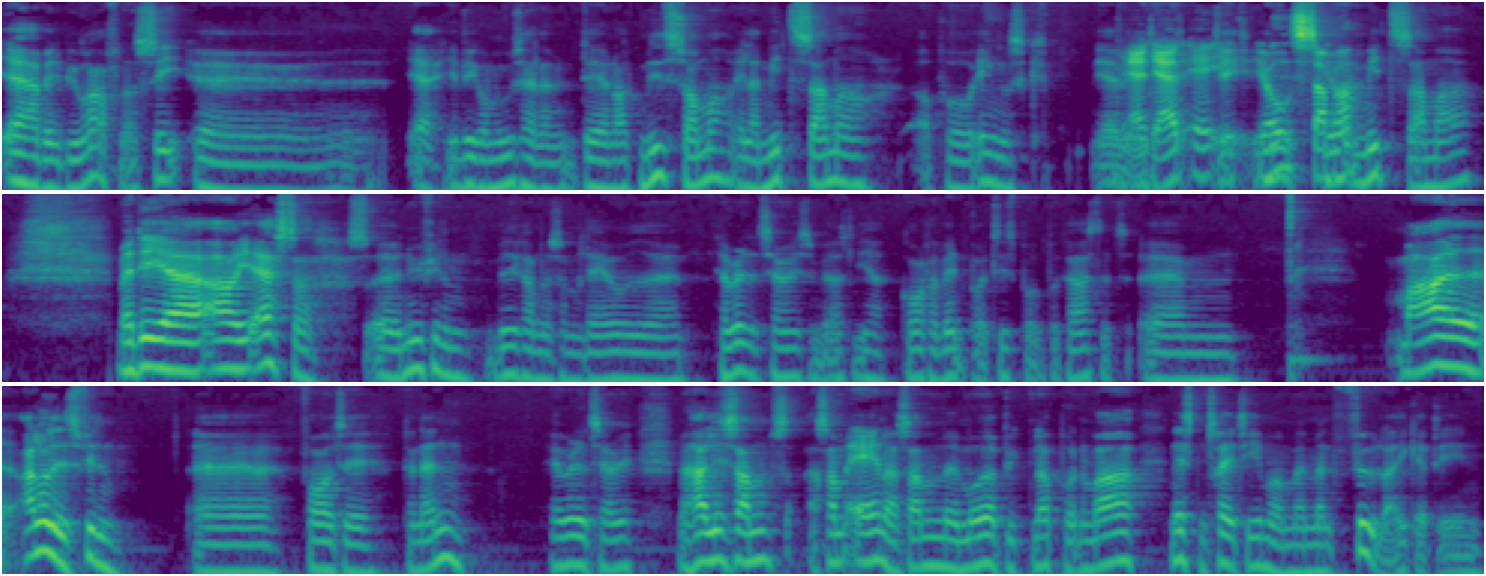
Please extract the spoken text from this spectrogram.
Jeg har været i biografen og se, øh, ja, jeg ved ikke, om jeg udtaler det, er nok Midsommer, eller Midsummer, og på engelsk. Jeg, Ja, det er et A, ikke? jo, Midsummer. Jo, Midsummer. Men det er Ari Asters øh, nye film, vedkommende, som lavede øh, Hereditary, som vi også lige har kort har vendt på et tidspunkt på castet. Øhm, meget anderledes film, øh, i forhold til den anden Hereditary. Man har lige samme, samme aner, samme måde at bygge den op på. Den var næsten tre timer, men man føler ikke, at det er en,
